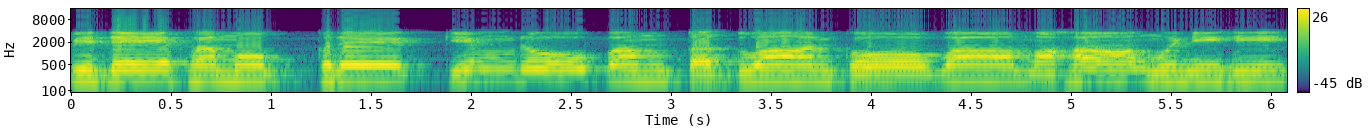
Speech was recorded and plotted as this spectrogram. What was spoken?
विदेहमुक्ते किं रूपं तद्वान् को वा महामुनिः?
